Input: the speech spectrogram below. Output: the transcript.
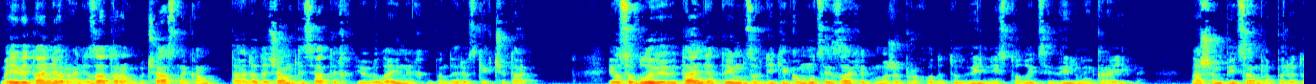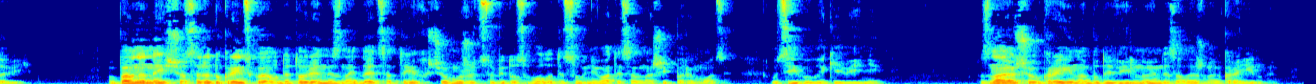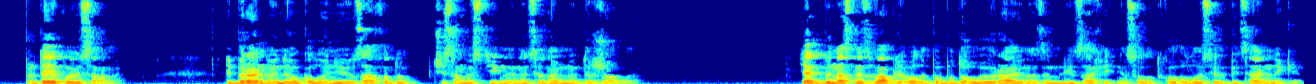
Мої вітання організаторам, учасникам та глядачам 10-х ювілейних бандерівських читань. І особливі вітання тим, завдяки кому цей захід може проходити у вільній столиці вільної країни, нашим бійцям на передовій. Упевнений, що серед української аудиторії не знайдеться тих, що можуть собі дозволити сумніватися в нашій перемозі у цій великій війні. Знаю, що Україна буде вільною незалежною країною. Проте якою саме? Ліберальною неоколонією Заходу чи самостійною національною державою. Як би нас не зваблювали побудовою раю на землі західні солодкоголосі обіцяльники,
